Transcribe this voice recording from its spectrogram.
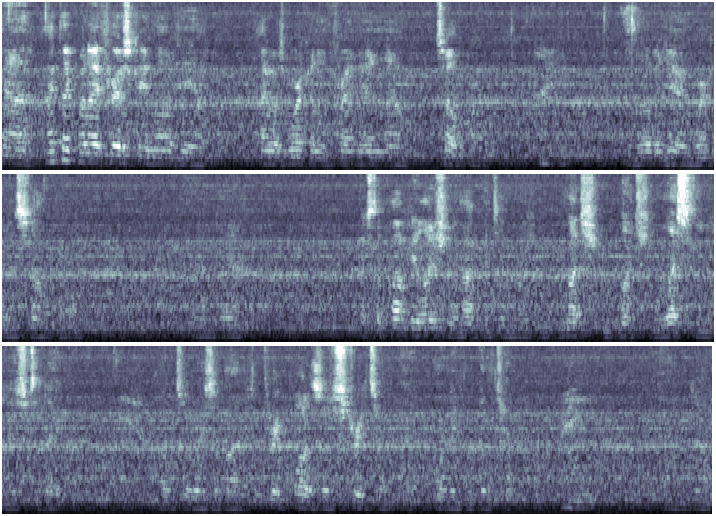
Uh, I think when I first came out here, I was working in, Fran- in um, Southborough. I'm living here and working in Southborough. And, uh, the population of Hopkinton was much, much less than it is today. It's about three quarters of the streets aren't weren't even built yet. right. And, uh,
